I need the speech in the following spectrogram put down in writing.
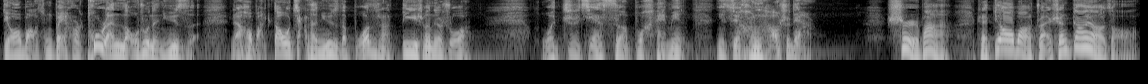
刁豹从背后突然搂住那女子，然后把刀架在女子的脖子上，低声就说：“我只劫色不害命，你最好老实点事儿罢，这刁豹转身刚要走，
